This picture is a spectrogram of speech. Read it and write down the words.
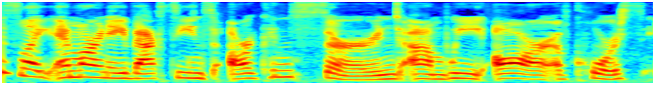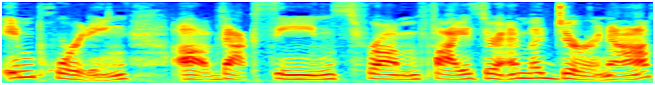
as like mRNA vaccines are concerned, um, we are, of course, importing uh, vaccines from Pfizer and Moderna.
